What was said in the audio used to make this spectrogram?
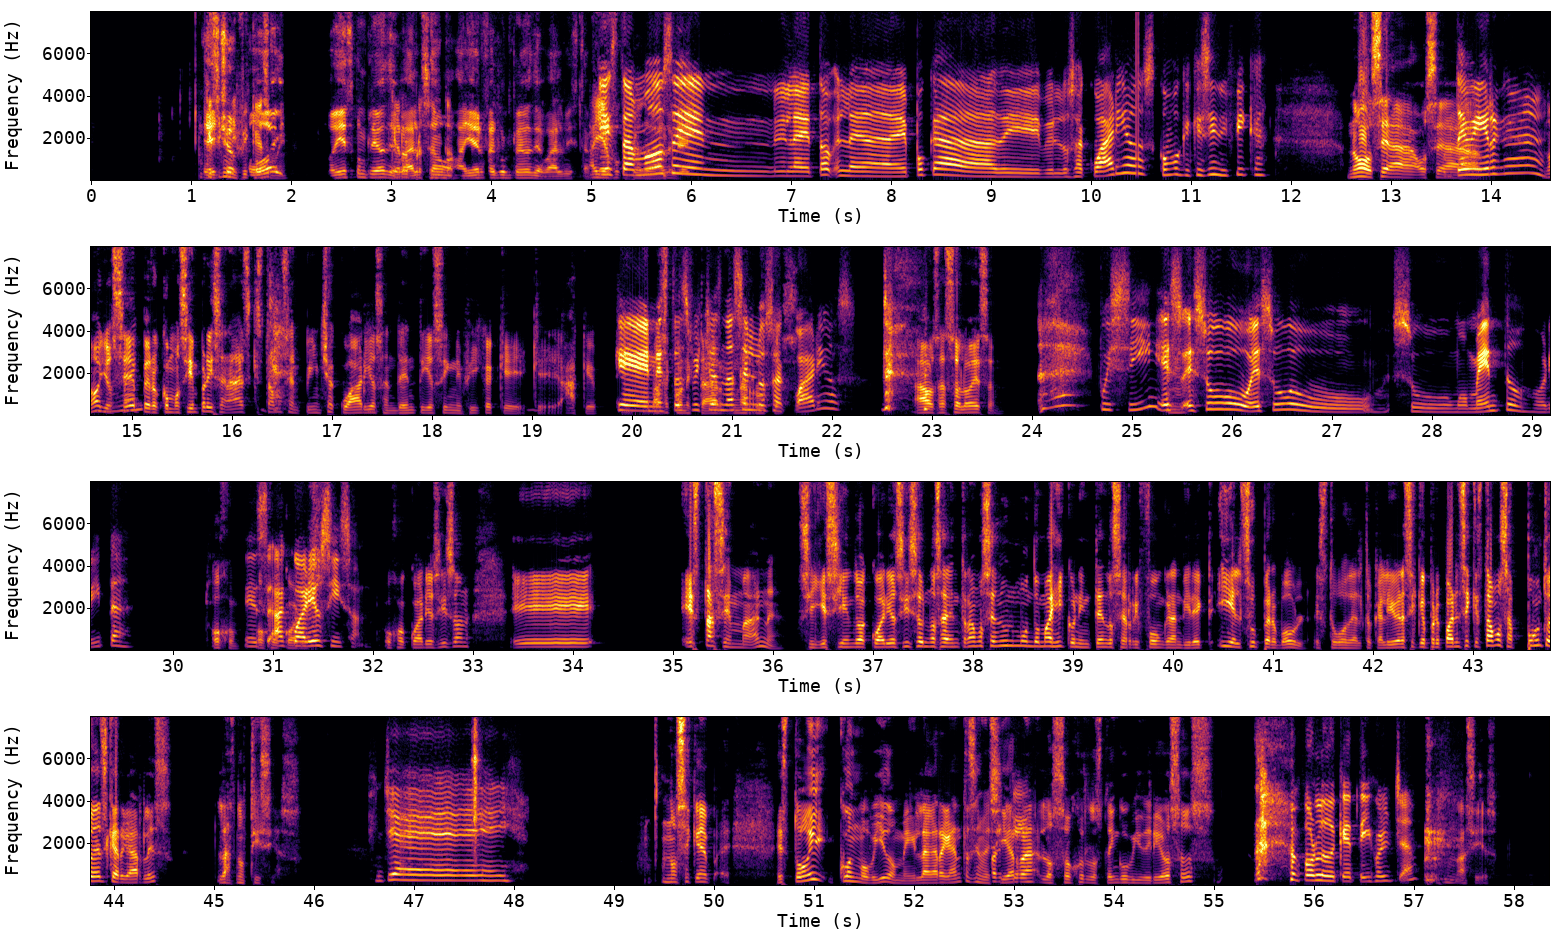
¿Qué De hecho, significa eso? hoy, güey? hoy es cumpleaños de ¿Qué Valvis. No, ayer fue el cumpleaños de Valvis también. Estamos de en, la, eto- en la época de los acuarios. ¿Cómo que qué significa? No, o sea, o sea. verga. No, yo sé, pero como siempre dicen, ah, es que estamos en pinche acuario ascendente y eso significa que, que, ah, que Que en estas fechas nacen los acuarios. Ah, o sea, solo eso. Pues sí, es, Mm. es su, es su, su momento ahorita. Ojo, Es ojo, Acuario Aquarius. Season. Ojo, Aquario Season. Eh, esta semana sigue siendo Aquario Season. Nos adentramos en un mundo mágico. Nintendo se rifó un gran direct y el Super Bowl estuvo de alto calibre. Así que prepárense que estamos a punto de descargarles las noticias. Yay. No sé qué. me Estoy conmovido, me. La garganta se me cierra, los ojos los tengo vidriosos. Por lo que te dijo el champ. Así es.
